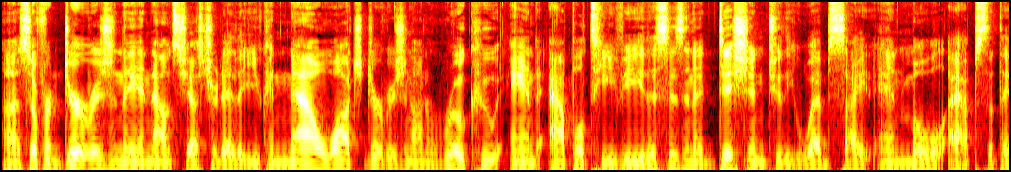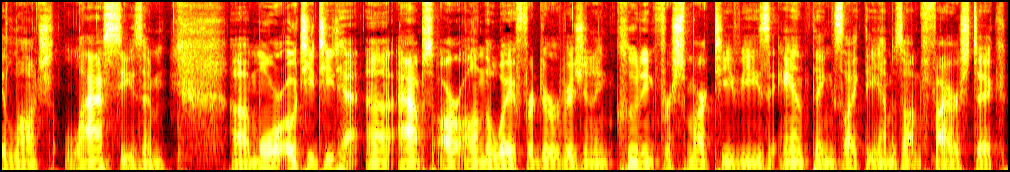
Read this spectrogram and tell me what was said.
Uh, so for Dirt Vision, they announced yesterday that you can now watch Dirt Vision on Roku and Apple TV. This is in addition to the website and mobile apps that they launched last season. more OTT ta- apps are on the way for Dirt Vision, including for smart TVs and things like the Amazon Fire Stick.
